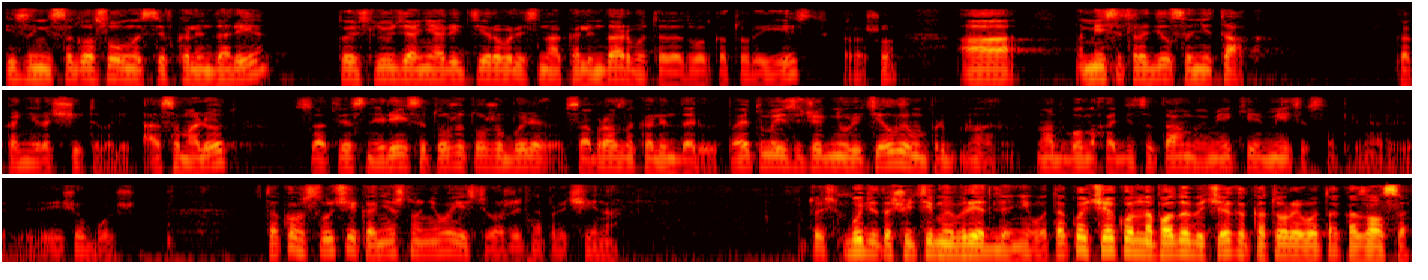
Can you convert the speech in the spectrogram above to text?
из-за несогласованности в календаре, то есть люди, они ориентировались на календарь, вот этот вот, который есть, хорошо, а месяц родился не так, как они рассчитывали, а самолет соответственно, рейсы тоже, тоже были сообразно календарю. Поэтому, если человек не улетел, ему надо было находиться там, в Мекке, месяц, например, или, или еще больше. В таком случае, конечно, у него есть уважительная причина. То есть будет ощутимый вред для него. Такой человек, он наподобие человека, который вот оказался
